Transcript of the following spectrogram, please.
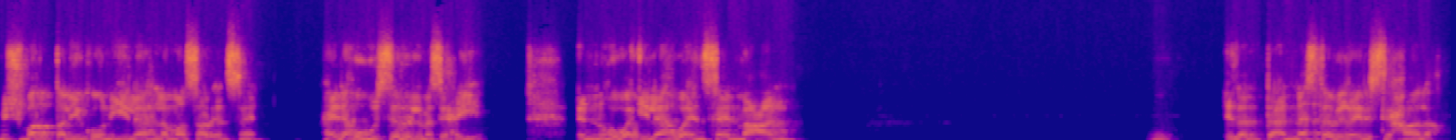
مش بطل يكون إله لما صار إنسان. هذا هو سر المسيحية إنه هو إله وإنسان معا. إذا تأنست بغير استحالة.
